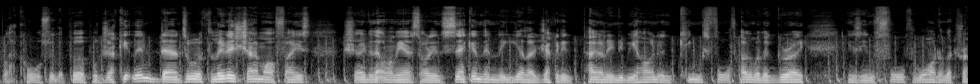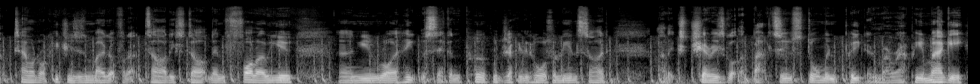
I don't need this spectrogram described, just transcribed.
black horse with the purple jacket. Then down to earth leader. Shalimar Faze shaded that one on the outside in second. Then the yellow jacketed Paolini behind. And Kingscroft Homer the grey is in fourth. Wide on the track. Tamadot Hitchens is made up for that tardy start. Then follow you. And you Uriah Heap the second. Purple jacketed horse on the inside. Alex Cherry's got the back two. Storming Pete and Marapi Maggie.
